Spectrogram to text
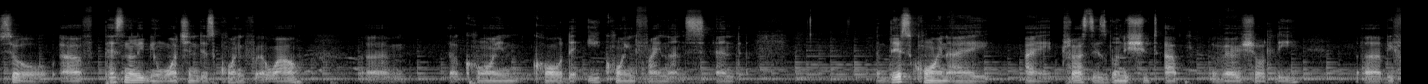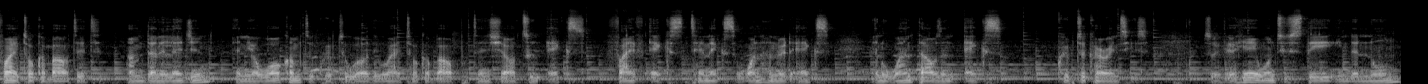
So I've personally been watching this coin for a while. Um, a coin called the eCoin Finance, and this coin I I trust is going to shoot up very shortly. Uh, before I talk about it, I'm Danny Legend, and you're welcome to Crypto Wealthy, where I talk about potential 2x, 5x, 10x, 100x, and 1000x cryptocurrencies. So if you're here, you want to stay in the known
